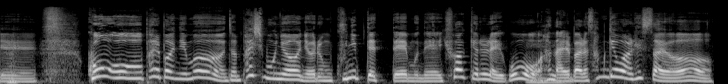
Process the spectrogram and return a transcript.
네. 예. 0558번님은 전 85년 여름 군입대 때문에 휴학계를 내고 음. 한 알바를 3개월 했어요.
